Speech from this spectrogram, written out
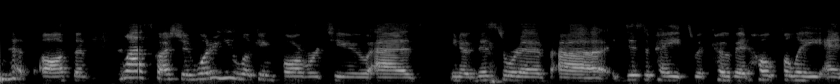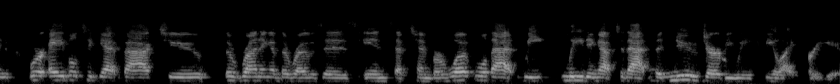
That's awesome. Last question. What are you looking forward to as you know this sort of uh, dissipates with COVID, hopefully, and we're able to get back to the running of the roses in September? What will that week leading up to that, the new Derby week, be like for you?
